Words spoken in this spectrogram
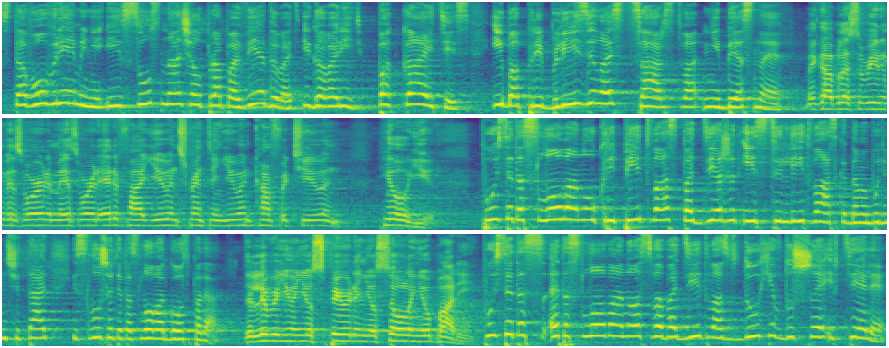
С того времени Иисус начал проповедовать и говорить, «Покайтесь, ибо приблизилось Царство Небесное». May God bless the reading of His word, and may His word edify you and strengthen you and comfort you and heal you. Пусть это слово, оно укрепит вас, поддержит и исцелит вас, когда мы будем читать и слушать это слово от Господа. Пусть это, это слово, оно освободит вас в духе, в душе и в теле.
